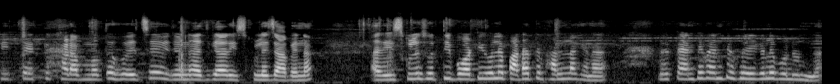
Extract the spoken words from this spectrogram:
পিঠটা একটু খারাপ মতো হয়েছে, ওই জন্য আজকে আর স্কুলে যাবে না। আর স্কুলে সত্যি বটি হলে পাঠাতে ভালো লাগে না। প্যান্টে প্যান্টে হয়ে গেলে বলুন না।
